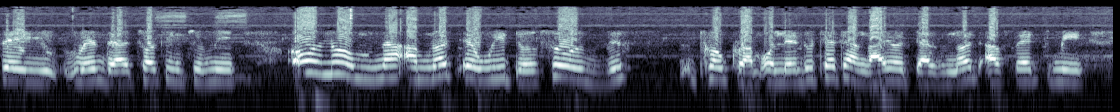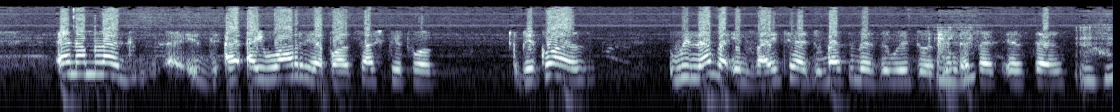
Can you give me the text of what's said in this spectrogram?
say when they are talking to me, oh no, mna, I'm not a widow, so this program, Orlando Teta Ngayo, does not affect me. And I'm like, I, I worry about such people because we never invited ubasebezi widows in the mm-hmm. first instance. Mm-hmm.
